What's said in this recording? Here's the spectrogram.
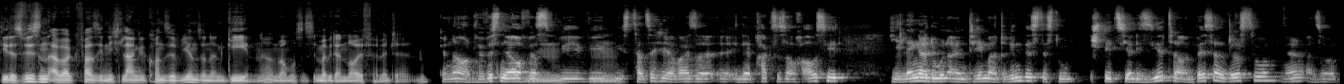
die das Wissen aber quasi nicht lange konservieren, sondern gehen. Ne? Und man muss es immer wieder neu vermitteln. Ne? Genau, und wir wissen ja auch, was, Mhm. wie, wie, Mhm. wie es tatsächlicherweise äh, in der Praxis auch aussieht. Je länger du in einem Thema drin bist, desto spezialisierter und besser wirst du. Ja? Also,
